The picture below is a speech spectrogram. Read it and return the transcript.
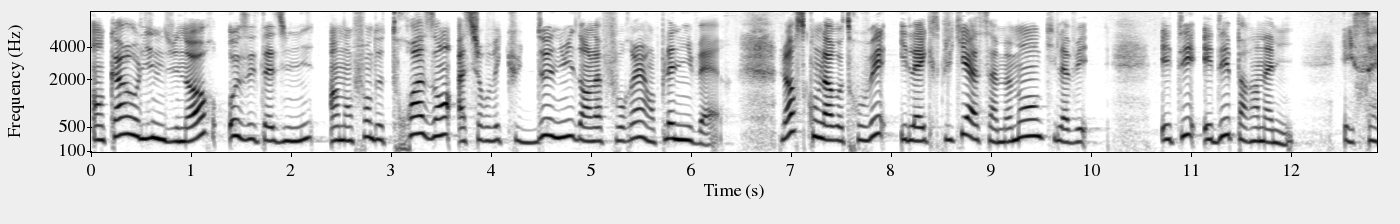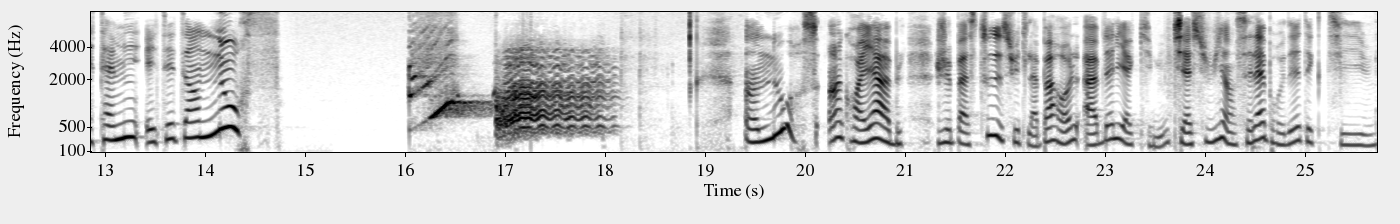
En Caroline du Nord, aux États-Unis, un enfant de 3 ans a survécu deux nuits dans la forêt en plein hiver. Lorsqu'on l'a retrouvé, il a expliqué à sa maman qu'il avait été aidé par un ami. Et cet ami était un ours Un ours incroyable Je passe tout de suite la parole à Abdel Hakim, qui a suivi un célèbre détective.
